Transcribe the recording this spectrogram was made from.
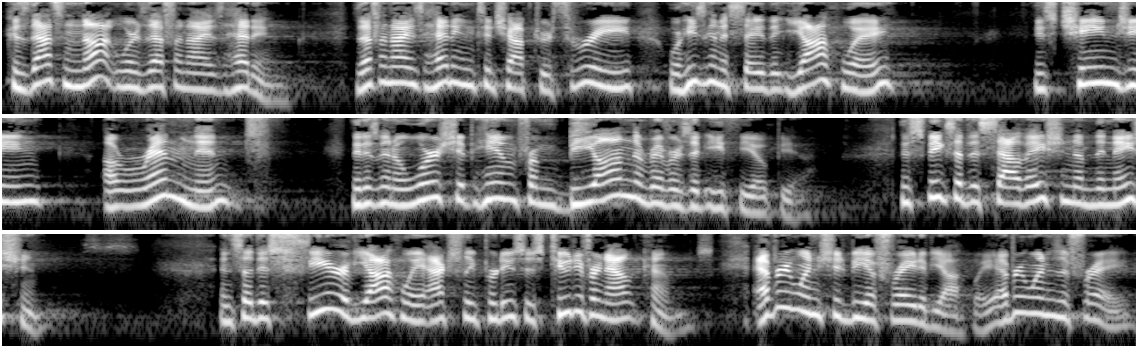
Because that's not where Zephaniah is heading. Zephaniah is heading to chapter 3, where he's going to say that Yahweh is changing a remnant that is going to worship him from beyond the rivers of Ethiopia. This speaks of the salvation of the nation. And so this fear of Yahweh actually produces two different outcomes. Everyone should be afraid of Yahweh. Everyone is afraid.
